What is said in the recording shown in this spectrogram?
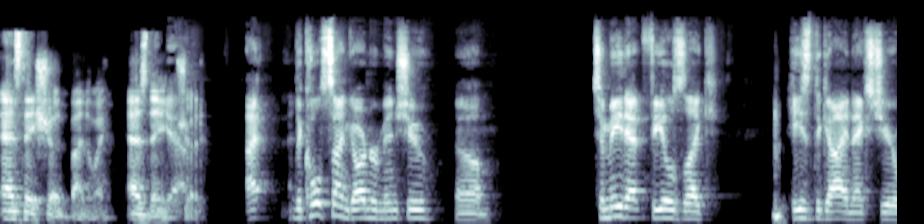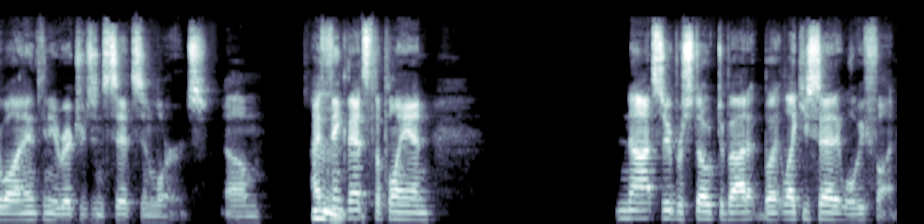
as they should, by the way, as they yeah. should. I the Colts signed Gardner Minshew. Um, to me, that feels like he's the guy next year while Anthony Richardson sits and learns. Um, I mm. think that's the plan. Not super stoked about it, but like you said, it will be fun.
